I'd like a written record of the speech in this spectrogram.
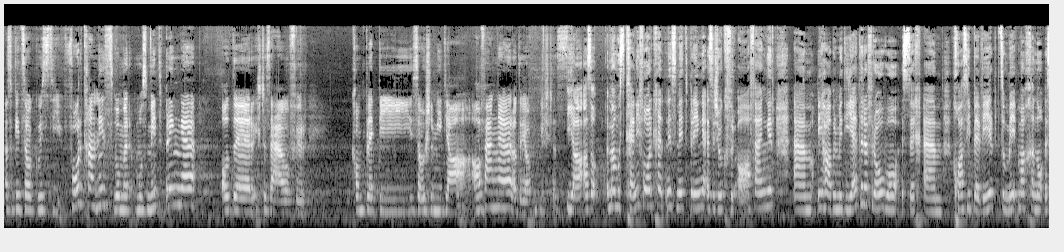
also gibt es auch gewisse Vorkenntnisse, die man muss mitbringen muss, oder ist das auch für komplette Social Media Anfänger oder ja, wie ist das? Ja, also man muss keine Vorkenntnis mitbringen. Es ist wirklich für Anfänger. Ähm, ich habe mit jeder Frau, die sich ähm, quasi bewirbt zum Mitmachen, noch ein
